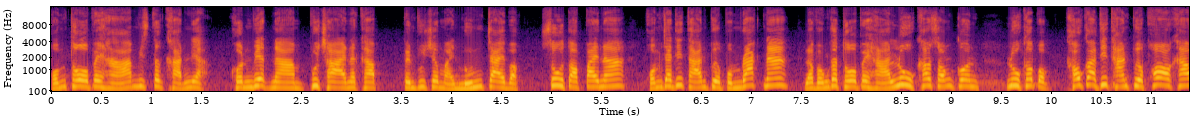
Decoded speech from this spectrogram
ผมโทรไปหามิสเตอร์ขันเนี่ยคนเวียดนามผู้ชายนะครับ เป็นผู้เชื่อใหม่หนุนใจบอกสู้ต่อไปนะ ผมจะอธิษฐานเผื่อผมรักนะ แล้วผมก็โทรไปหาลูกเขาสองคน ลูกเขาบอกเขาก็อธิษฐานเผื่อพ่อเขา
